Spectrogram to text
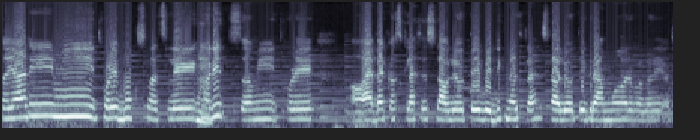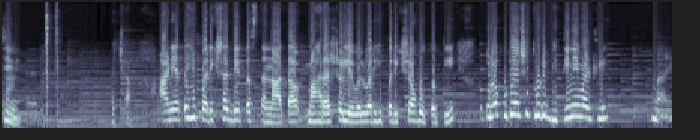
तयारी मी थोडे बुक्स वाचले. घरीच मी थोडे अबॅकस क्लासेस लावले होते वेदिक मॅथ्स क्लासेस लावले होते ग्रामर वगैरे अच्छा. आणि आता ही परीक्षा देत असताना आता महाराष्ट्र लेवलवर ही परीक्षा होत होती तर तुला कुठे अशी थोडी भीती नाही वाटली? नाही.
